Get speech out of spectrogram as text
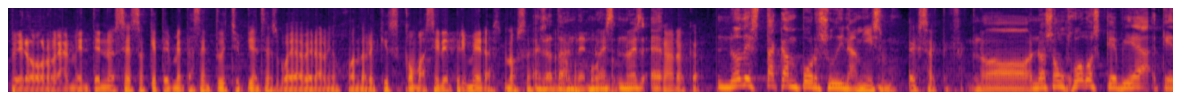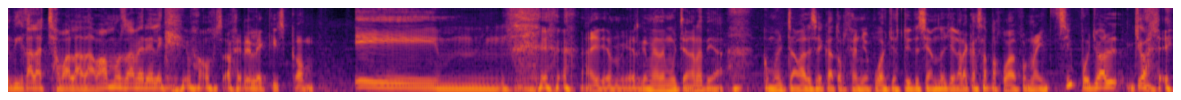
Pero realmente no es eso que te metas en Twitch y pienses voy a ver a alguien jugando al XCOM así de primeras, no sé. Exactamente, mejor no es- no es, eh, claro, claro. No destacan por su dinamismo. Exacto, exacto. No, no son juegos que, vea, que diga la chavalada, vamos a ver el, X- vamos a ver el XCOM. Y. mm, Ay, Dios mío, es que me hace mucha gracia. Como el chaval ese de 14 años, pues yo estoy deseando llegar a casa para jugar al Fortnite. Sí, pues yo, al- yo, al-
